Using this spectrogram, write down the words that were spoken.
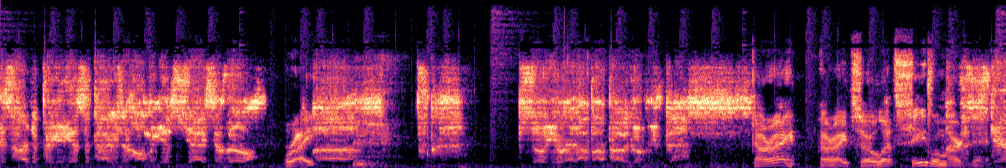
it's hard to pick against the Packers at home against Jacksonville. Right. Uh, so you're right. I'll, I'll probably go Green Bay. All right. All right. So let's see what Mark. This is scaring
